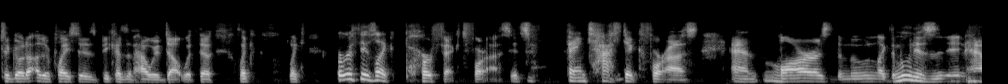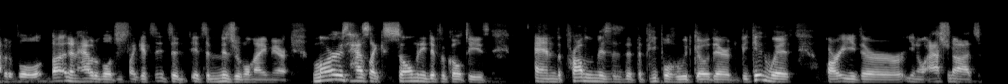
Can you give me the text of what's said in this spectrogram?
to go to other places because of how we've dealt with the like like earth is like perfect for us. It's fantastic for us. And mars the moon like the moon is inhabitable uninhabitable just like it's it's a it's a miserable nightmare. Mars has like so many difficulties and the problem is, is that the people who would go there to begin with are either you know astronauts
